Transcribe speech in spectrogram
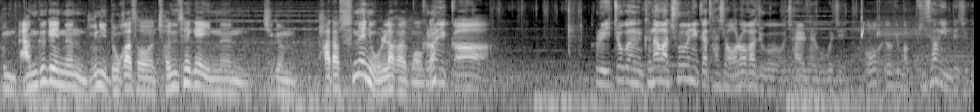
그럼 남극에 있는 눈이 녹아서 전 세계에 있는 지금 바다 수면이 올라간 건가? 그러니까. 그리고 이쪽은 그나마 추우니까 다시 얼어가지고 잘 되고 그지? 어 여기 막 비상인데 지금?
